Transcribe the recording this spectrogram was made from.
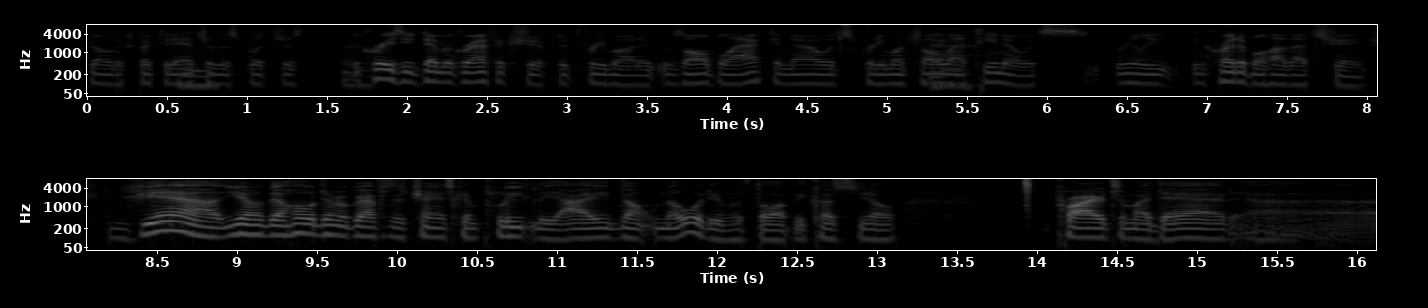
don't expect you to Mm-hmm. answer this, but just the crazy demographic shift at Fremont. It was all black, and now it's pretty much all Yeah. Latino. It's really incredible how that's changed. Yeah, you know, the whole demographics have changed completely. I don't know what he would have thought because, you know, prior to my dad, uh,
